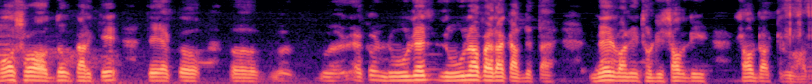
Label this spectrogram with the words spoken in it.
ਬਹੁਤ ਸੋਹਣਾ ਉਦਯੋਗ ਕਰਕੇ ਤੇ ਇੱਕ ਇੱਕ ਨਮੂਨੇ ਨਮੂਨਾ ਪੈਦਾ ਕਰ ਦਿੱਤਾ ਹੈ। ਮਿਹਰਬਾਨੀ ਤੁਹਾਡੀ ਸਭ ਦੀ, ਸਭ ਦਾ ਧੰਨਵਾਦ।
